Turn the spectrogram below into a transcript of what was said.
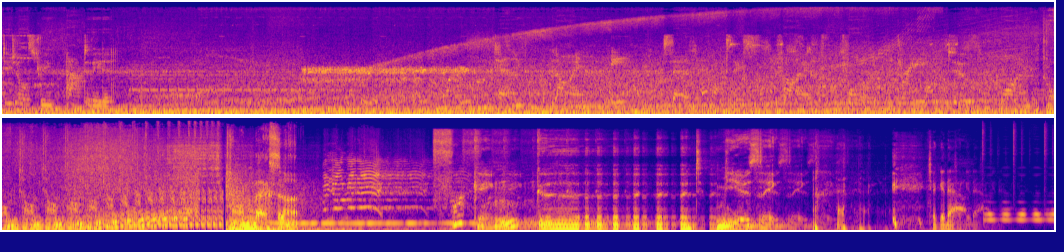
Digital stream activated. Check it out.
